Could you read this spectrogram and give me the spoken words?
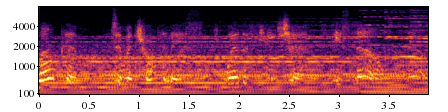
Welcome to Metropolis, where the future is now.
